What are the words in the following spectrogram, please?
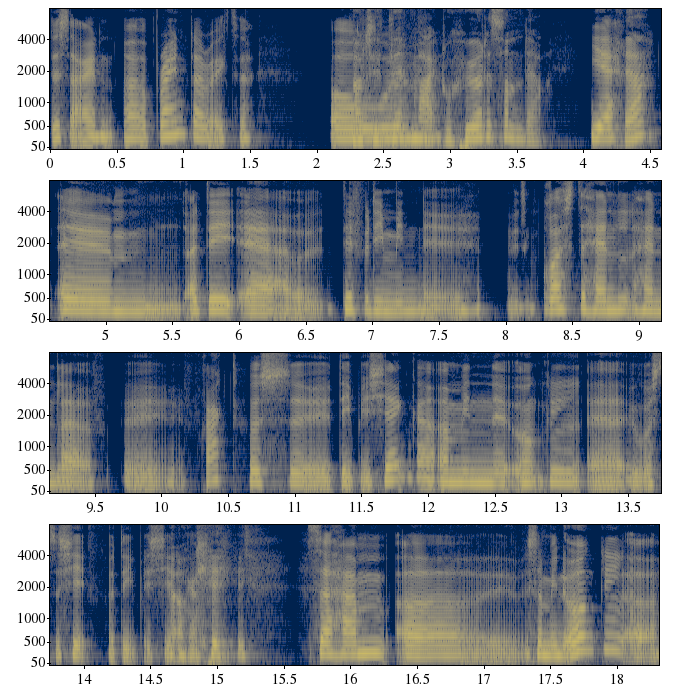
design og brand director. Og, Nå, det er den øhm, vej, du hører det sådan der? Ja, ja. Øhm, og det er, det er fordi min øh, brøste handl, handler øh, fragt hos øh, DB Schenker, og min øh, onkel er øverste chef for DB Schenker. Okay. Så ham og, øh, som min onkel og,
